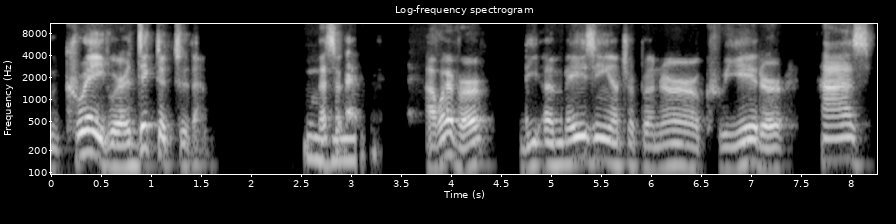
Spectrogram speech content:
we crave, we're addicted to them. Mm-hmm. That's okay. However, the amazing entrepreneur creator has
